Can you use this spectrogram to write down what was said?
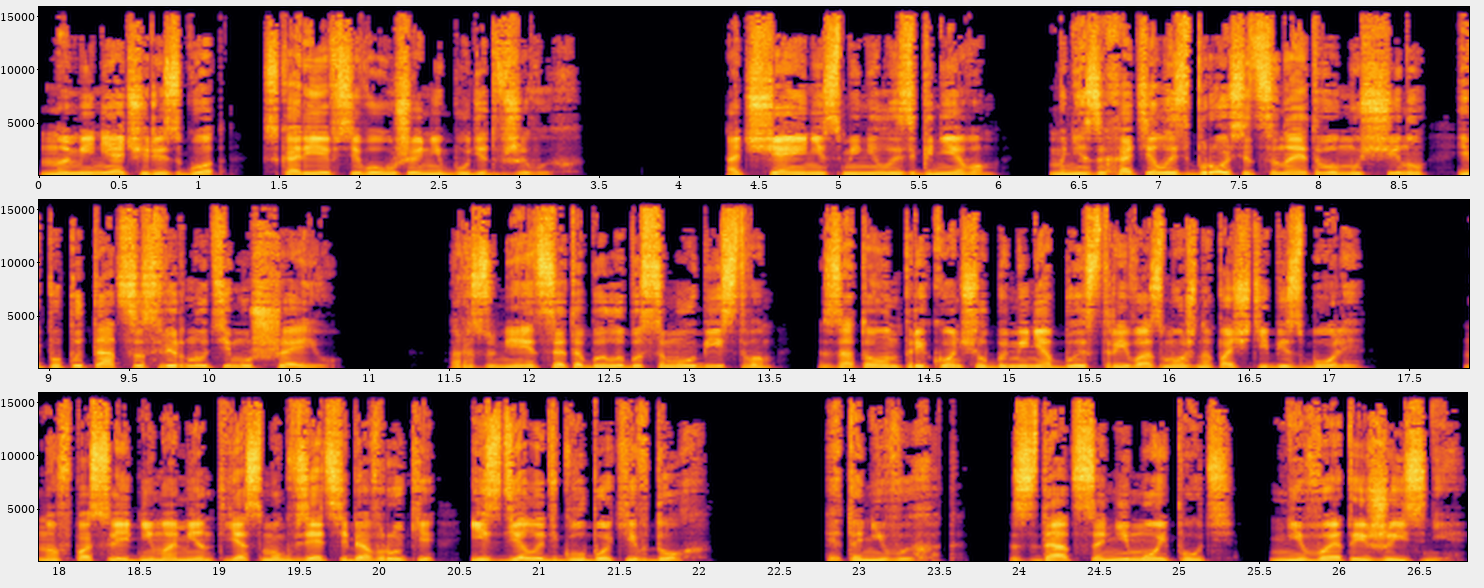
Но меня через год, скорее всего, уже не будет в живых. Отчаяние сменилось гневом. Мне захотелось броситься на этого мужчину и попытаться свернуть ему шею. Разумеется, это было бы самоубийством, зато он прикончил бы меня быстро и, возможно, почти без боли. Но в последний момент я смог взять себя в руки и сделать глубокий вдох. Это не выход. Сдаться не мой путь, не в этой жизни.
